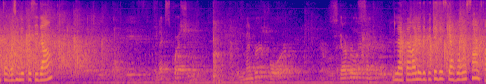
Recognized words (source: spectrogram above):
Intervention du président. La parole au député de Scarborough Centre.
